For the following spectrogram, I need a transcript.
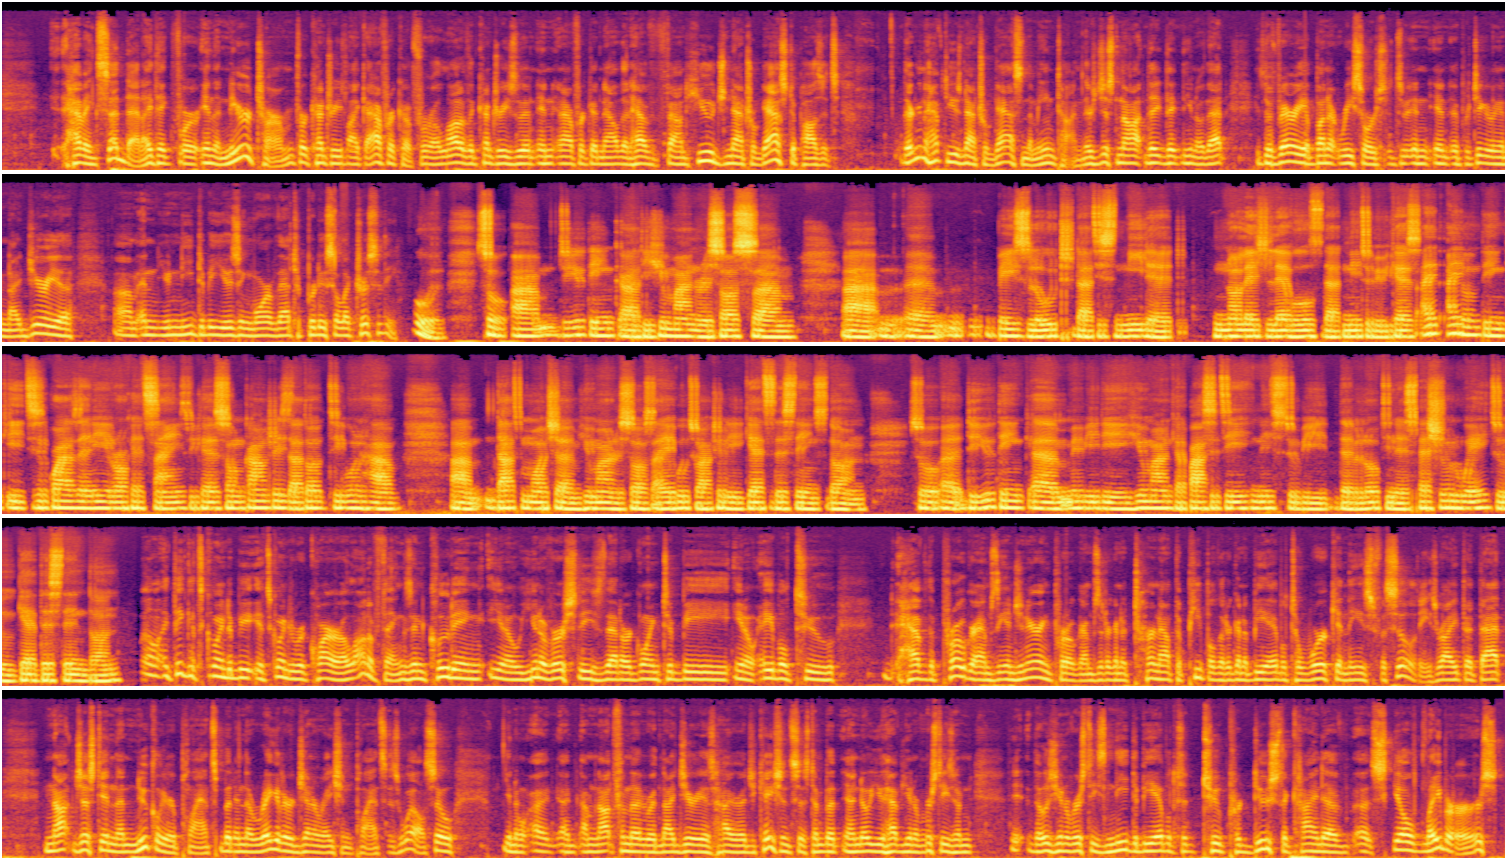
having said that, I think for in the near term, for countries like Africa, for a lot of the countries in, in Africa now that have found huge natural gas deposits, they're going to have to use natural gas in the meantime. There's just not, they, they, you know, that it's a very abundant resource, it's in, in particularly in Nigeria. Um, and you need to be using more of that to produce electricity. Cool. So, um, do you think uh, the human resource um, uh, um, base load that is needed knowledge levels that need to be because I, I don't think it requires any rocket science because some countries that don't even have um, that much um, human resource are able to actually get these things done. So, uh, do you think um, maybe the human capacity needs to be developed in a special way to get this thing done? Well, I think it's going to be it's going to require a lot of things, including you know universities that are going to be you know able to have the programs, the engineering programs that are going to turn out the people that are going to be able to work in these facilities, right? That that not just in the nuclear plants, but in the regular generation plants as well. So, you know, I, I'm not familiar with Nigeria's higher education system, but I know you have universities, and those universities need to be able to to produce the kind of uh, skilled laborers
